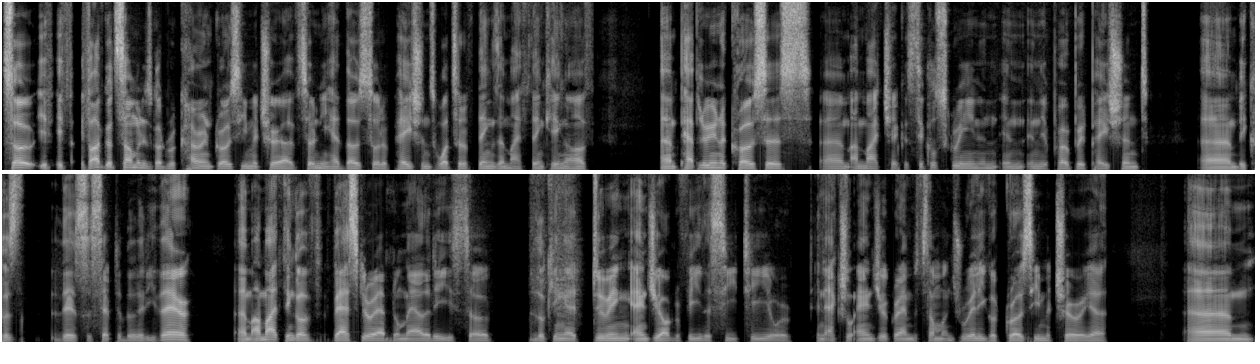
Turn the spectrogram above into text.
so if, if, if I've got someone who's got recurrent gross hematuria, I've certainly had those sort of patients. What sort of things am I thinking of? Um, papillary necrosis. Um, I might check a sickle screen in, in, in the appropriate patient um, because there's susceptibility there. Um, I might think of vascular abnormalities. So looking at doing angiography, the CT, or an actual angiogram if someone's really got gross hematuria. Um,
